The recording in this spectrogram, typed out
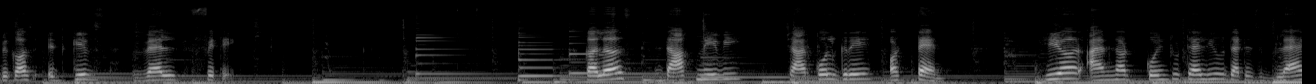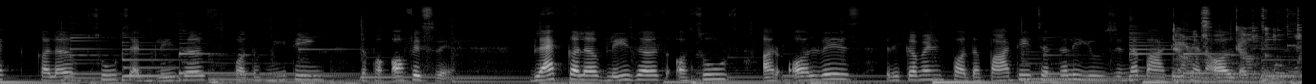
because it gives well fitting colors dark navy charcoal gray or tan here I am not going to tell you that is black color suits and blazers for the meetings, the for office wear. Black color blazers or suits are always recommended for the party, generally used in the parties and all the things.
